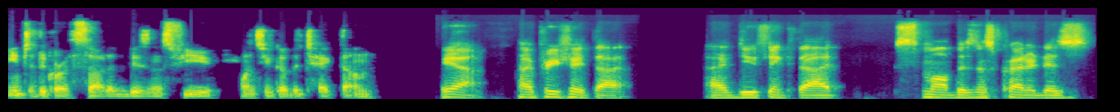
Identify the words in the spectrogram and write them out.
into the growth side of the business for you once you've got the tech done. Yeah, I appreciate that. I do think that small business credit is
